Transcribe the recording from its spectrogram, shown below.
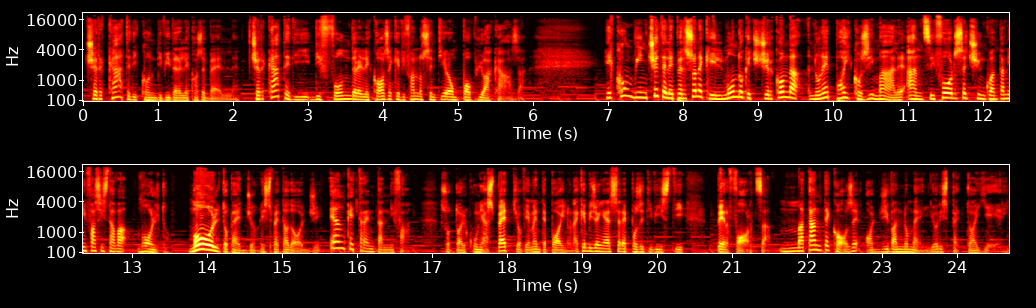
Cercate di condividere le cose belle, cercate di diffondere le cose che vi fanno sentire un po' più a casa. E convincete le persone che il mondo che ci circonda non è poi così male, anzi forse 50 anni fa si stava molto, molto peggio rispetto ad oggi e anche 30 anni fa. Sotto alcuni aspetti ovviamente poi non è che bisogna essere positivisti per forza, ma tante cose oggi vanno meglio rispetto a ieri.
